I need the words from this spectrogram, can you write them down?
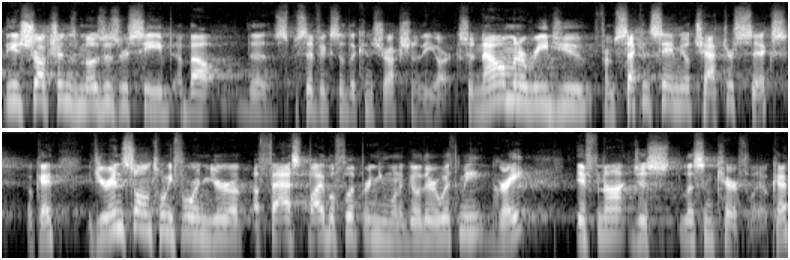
the instructions Moses received about the specifics of the construction of the ark. So now I'm going to read you from 2 Samuel chapter 6, okay? If you're in Psalm 24 and you're a, a fast Bible flipper and you want to go there with me, great. If not, just listen carefully, okay?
